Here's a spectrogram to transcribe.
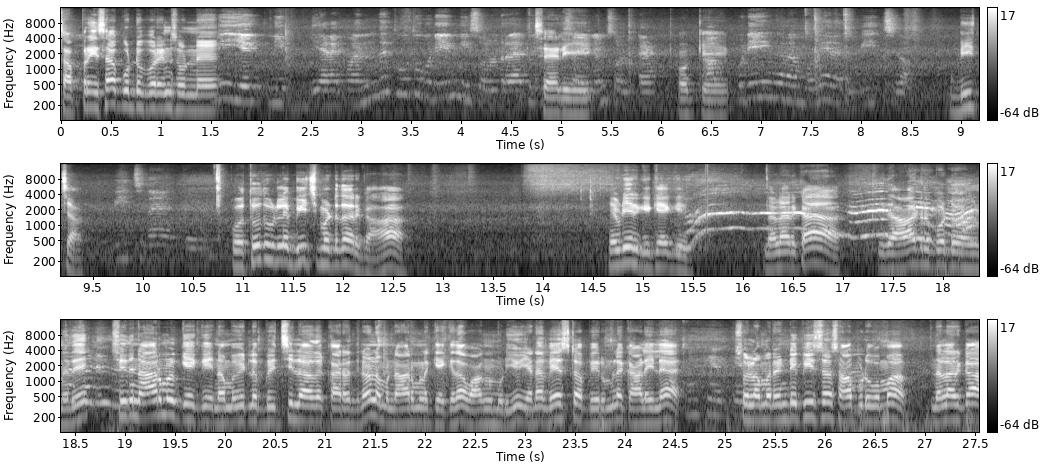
சர்ப்ரைஸாக கூட்டு போகிறேன்னு சொன்னேன். நீ என்- நீ எனக்கு வந்து தூத்துக்குடின்னு நீ சொல்ற தூத்துக்குடி சரி. ஓகே. பீச்சா ஓ தூத்துக்குடியில் பீச் மட்டும் தான் இருக்கா? எப்படி இருக்கு கேக்கு? நல்லா இருக்கா? இது ஆர்டர் போட்டு வாங்கினது. ஸோ இது நார்மல் கேக்கு நம்ம வீட்டில் ஃப்ரிட்ஜ் இல்லாத காரணத்தினால நம்ம நார்மல் கேக்கு தான் வாங்க முடியும். ஏன்னா வேஸ்ட்டாக போயிரும்ல காலையில். ஸோ நம்ம ரெண்டு பீஸாக சாப்பிடுவோமா? நல்லா இருக்கா?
